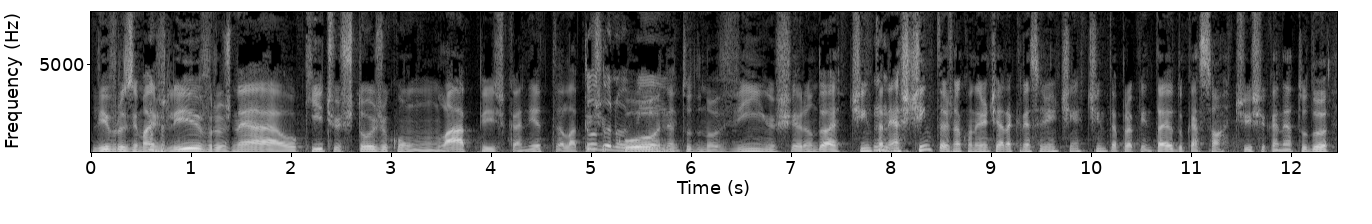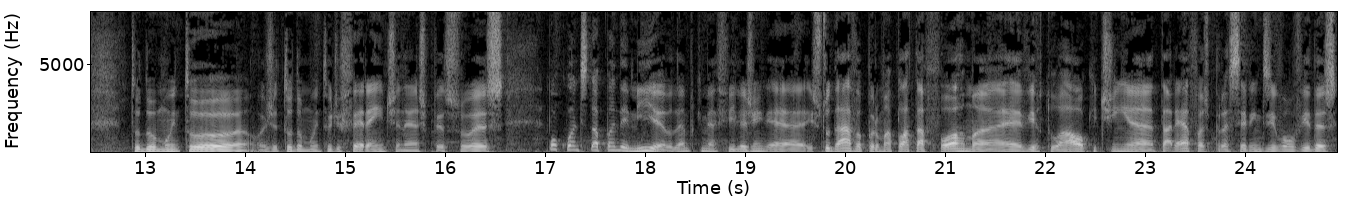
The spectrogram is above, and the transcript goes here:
Livros e mais livros, né, o kit, o estojo com lápis, caneta, lápis Tudo de novinho. cor, né, tudo novinho, cheirando a tinta, né, as tintas, né, quando a gente era criança a gente tinha tinta para pintar, educação artística, né, tudo tudo muito hoje tudo muito diferente, né? As pessoas pouco antes da pandemia. Eu lembro que minha filha gente, é, estudava por uma plataforma é, virtual que tinha tarefas para serem desenvolvidas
